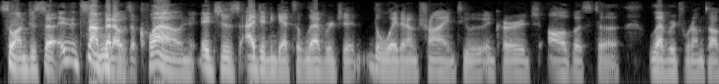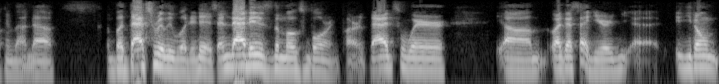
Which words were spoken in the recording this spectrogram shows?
So I'm just, uh, it's not that I was a clown. It's just, I didn't get to leverage it the way that I'm trying to encourage all of us to leverage what I'm talking about now. But that's really what it is. And that is the most boring part. That's where, um, like I said, you're, uh, you don't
